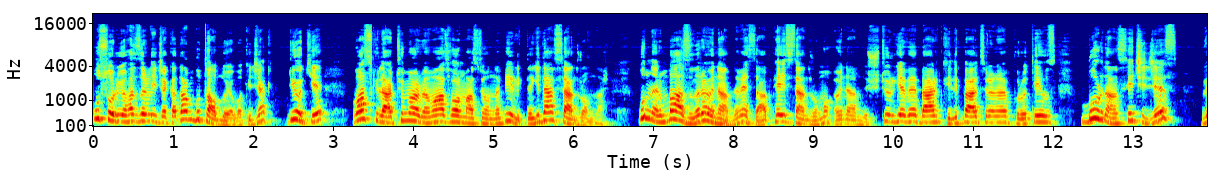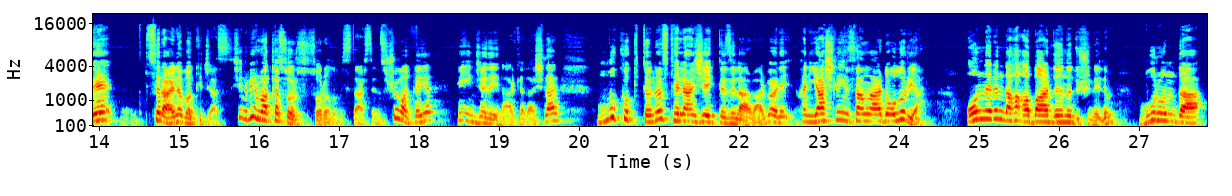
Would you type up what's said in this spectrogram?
Bu soruyu hazırlayacak adam bu tabloya bakacak. Diyor ki vasküler tümör ve malformasyonla birlikte giden sendromlar. Bunların bazıları önemli. Mesela Pace sendromu önemli. Stürge-Weber, Klippel-Trener, Proteus. Buradan seçeceğiz ve sırayla bakacağız. Şimdi bir vaka sorusu soralım isterseniz. Şu vakayı bir inceleyin arkadaşlar. Mukokitonöz telanjiektaziler var. Böyle hani yaşlı insanlarda olur ya. Onların daha abardığını düşünelim. Burunda,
